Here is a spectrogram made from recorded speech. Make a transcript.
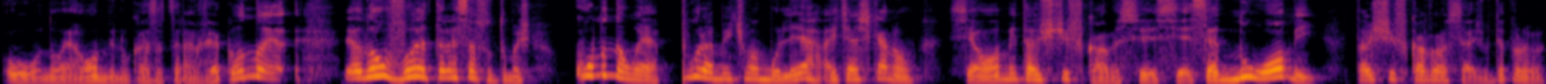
ou não é homem, no caso da Traveca, eu não, eu não vou entrar nesse assunto, mas como não é puramente uma mulher, a gente acha que ah, não. Se é homem, tá justificável. Se, se, se é no homem, tá justificável o assédio, não tem problema.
